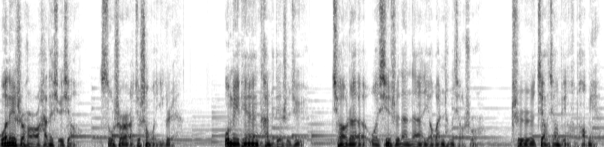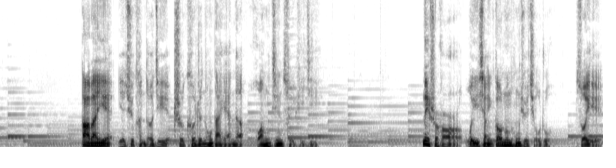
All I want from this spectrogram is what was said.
我那时候还在学校，宿舍就剩我一个人。我每天看着电视剧，敲着我信誓旦旦要完成的小说，吃酱香饼和泡面。大半夜也去肯德基吃柯震东代言的黄金脆皮鸡。那时候我已向一高中同学求助，所以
